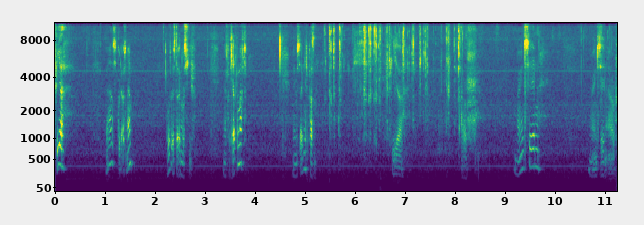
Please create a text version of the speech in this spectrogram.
4. Ja, sieht gut aus, ne? Da ist da irgendwas schief. Na, verkehrt gemacht? Ne, müsste eigentlich passen. 4 auf 19. 19 auf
